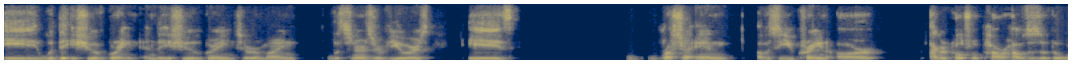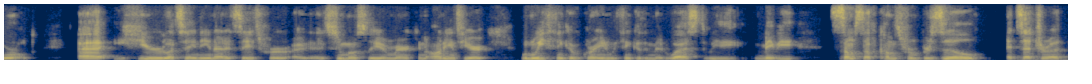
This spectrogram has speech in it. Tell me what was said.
with the issue of grain. And the issue of grain, to remind listeners or viewers, is Russia and obviously Ukraine are agricultural powerhouses of the world. Uh, here, let's say in the United States, for I assume mostly American audience here, when we think of grain, we think of the Midwest. We maybe some stuff comes from Brazil, etc.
